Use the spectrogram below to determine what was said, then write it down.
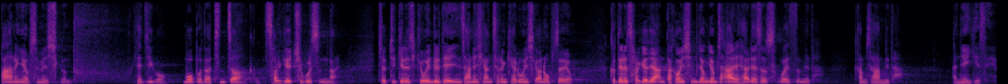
반응이 없으면 시건툭해지고 무엇보다 진짜 설교에 죽을 쓴 날. 저 뒷길에서 교인들 대해 인사하는 시간처럼 괴로운 시간 없어요. 그때는 설교자의 안타까운 심정 좀 잘 헤아려서 수고했습니다. 감사합니다. 안녕히 계세요.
